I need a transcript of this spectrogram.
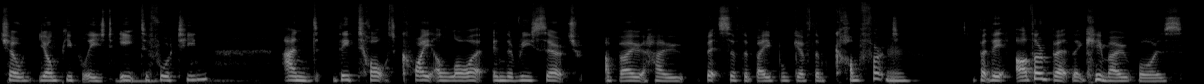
child, young people aged 8 to 14 and they talked quite a lot in the research about how bits of the bible give them comfort mm. but the other bit that came out was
